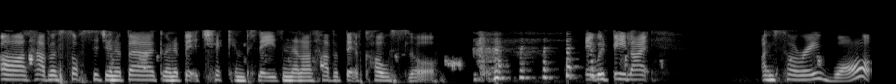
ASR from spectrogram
oh, I'll have a sausage and a burger and a bit of chicken, please, and then I'll have a bit of coleslaw. It would be like, I'm sorry, what?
